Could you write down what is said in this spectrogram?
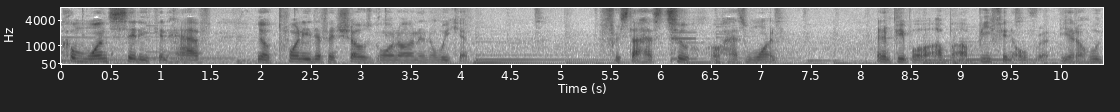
come one city can have, you know, 20 different shows going on in a weekend? Freestyle has two or has one. And then people are, are beefing over it. You know, who,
